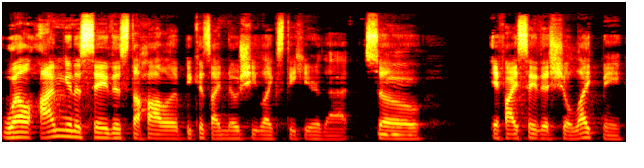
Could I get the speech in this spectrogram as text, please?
well, I'm going to say this to Hala because I know she likes to hear that. So if I say this, she'll like me.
